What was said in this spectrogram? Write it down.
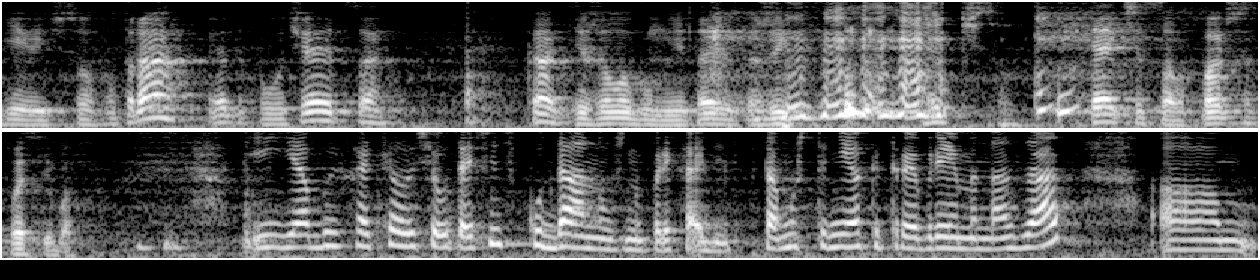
9 часов утра, это получается, как тяжело гуманитарию жить. 5 часов. 5 часов, большое спасибо. И я бы хотела еще уточнить, куда нужно приходить, потому что некоторое время назад ам,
